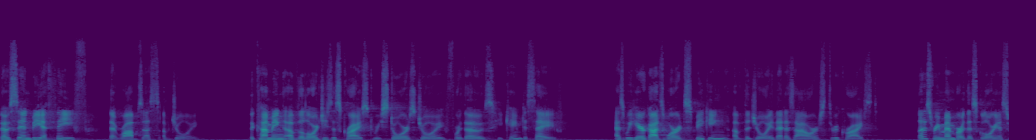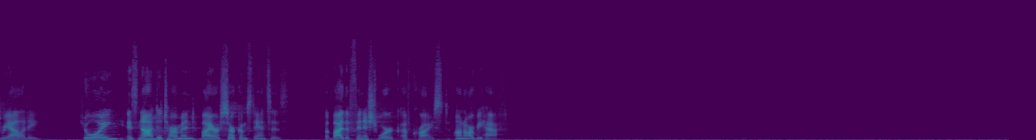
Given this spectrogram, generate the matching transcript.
Though sin be a thief that robs us of joy, the coming of the Lord Jesus Christ restores joy for those he came to save. As we hear God's word speaking of the joy that is ours through Christ, let us remember this glorious reality. Joy is not determined by our circumstances, but by the finished work of Christ on our behalf.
